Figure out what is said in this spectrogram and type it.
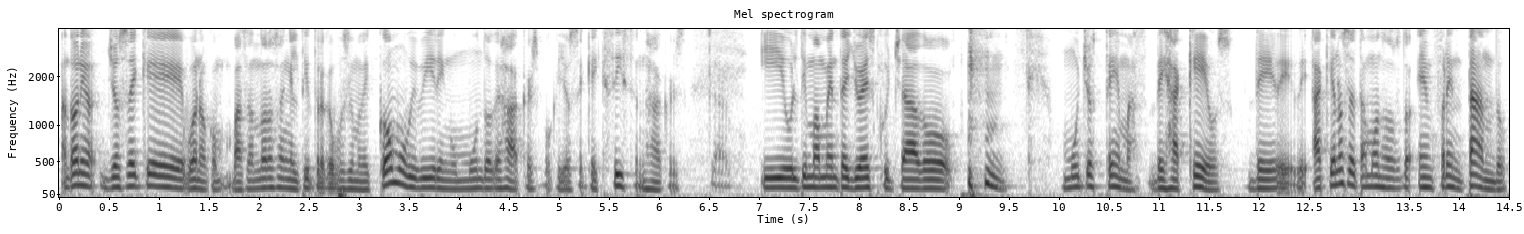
Antonio, yo sé que, bueno, con- basándonos en el título que pusimos de cómo vivir en un mundo de hackers, porque yo sé que existen hackers. Claro. Y últimamente yo he escuchado muchos temas de hackeos, de, de- de a qué nos estamos nosotros enfrentando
